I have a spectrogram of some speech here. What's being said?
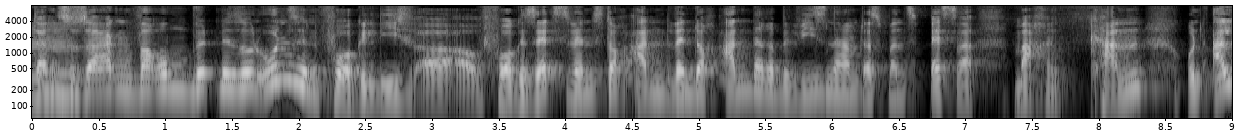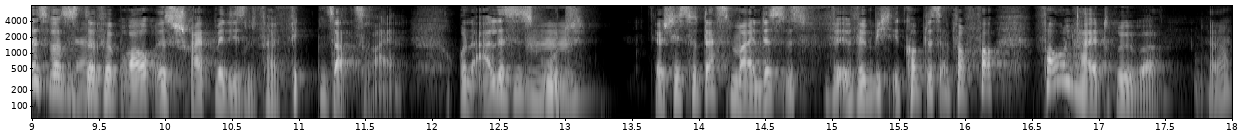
dann zu sagen, warum wird mir so ein Unsinn vorgelief, äh, vorgesetzt, wenn es doch an, wenn doch andere bewiesen haben, dass man es besser machen kann. Und alles, was es dafür braucht, ist, schreibt mir diesen verfickten Satz rein. Und alles ist gut. Verstehst du das meinen? Das ist für mich kommt das einfach Fa Faulheit rüber. Ja?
